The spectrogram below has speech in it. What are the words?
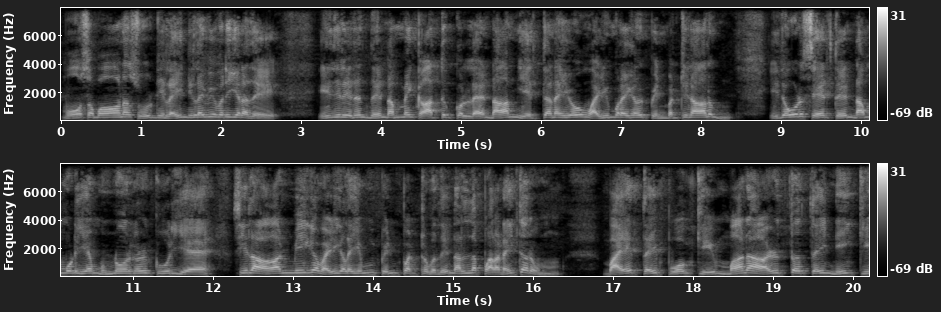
மோசமான சூழ்நிலை நிலவி வருகிறது. இதிலிருந்து நம்மை காத்துக்கொள்ள நாம் எத்தனையோ வழிமுறைகள் பின்பற்றினாலும் இதோடு சேர்த்து நம்முடைய முன்னோர்கள் கூறிய சில ஆன்மீக வழிகளையும் பின்பற்றுவது நல்ல பலனை தரும். பயத்தை போக்கி மன அழுத்தத்தை நீக்கி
